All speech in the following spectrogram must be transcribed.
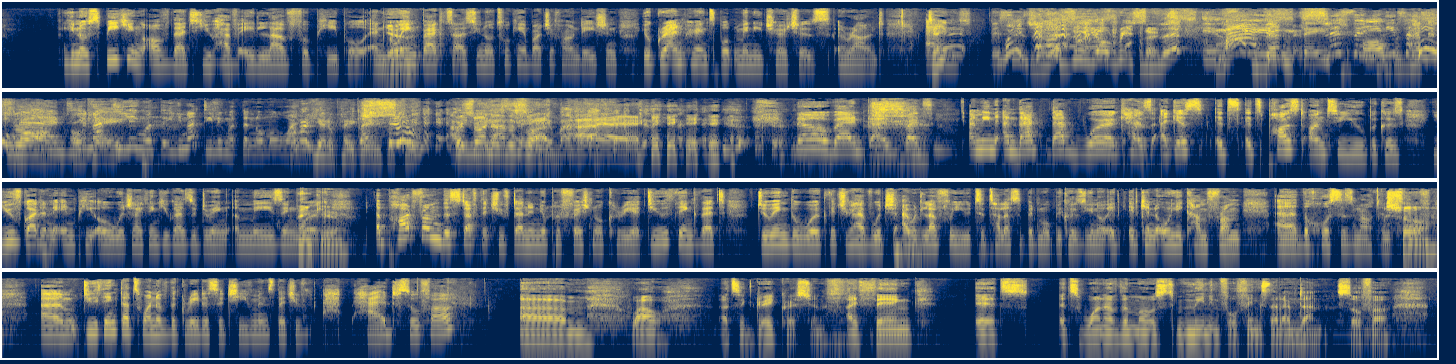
you know, speaking of that, you have a love for people, and Yeah. going back to us, you know, talking about your foundation, your grandparents built many churches around, and this is do your research. This is My the goodness. Listen, you need to the understand. strong, You're not dealing with the. You're not dealing with the normal one. We're not here to play games with you. I Which mean, one is this one? no man guys but i mean and that that work has i guess it's it's passed on to you because you've got an npo which i think you guys are doing amazing Thank work you. Apart from the stuff that you've done in your professional career do you think that doing the work that you have which i would love for you to tell us a bit more because you know it, it can only come from uh, the horse's mouth himself. Sure. um, do you think that's one of the greatest achievements that you've h- had so far Um, wow, that's a great question. I think it's it's one of the most meaningful things that I've done so far,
